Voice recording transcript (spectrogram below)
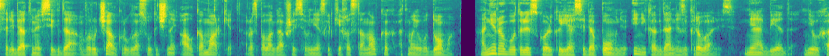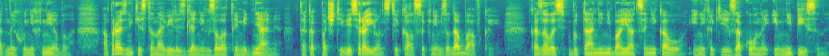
с ребятами всегда выручал круглосуточный алкомаркет, располагавшийся в нескольких остановках от моего дома. Они работали сколько я себя помню и никогда не закрывались. Ни обеда, ни выходных у них не было, а праздники становились для них золотыми днями, так как почти весь район стекался к ним за добавкой. Казалось, будто они не боятся никого и никакие законы им не писаны.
